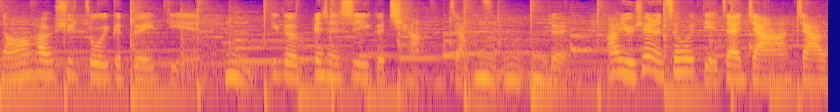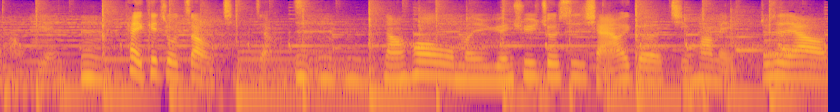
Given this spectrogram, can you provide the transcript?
然后他会去做一个堆叠，嗯，一个变成是一个墙这样子，嗯嗯，嗯。对，啊有些人是会叠在家家的旁边，嗯，他也可以做造景这样子，嗯嗯嗯，然后我们园区就是想要一个景化美，就是要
